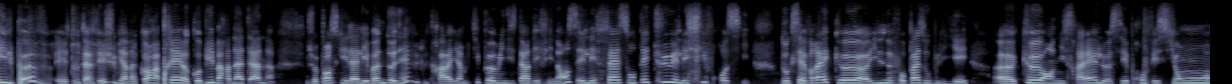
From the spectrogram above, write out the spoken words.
Ils peuvent, et tout à fait, je suis bien d'accord. Après, euh, Kobe Barnatan, je pense qu'il a les bonnes données, vu qu'il travaille un petit peu au ministère des Finances, et les faits sont têtus et les chiffres aussi. Donc c'est vrai qu'il euh, ne faut pas oublier euh, qu'en Israël, ces professions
